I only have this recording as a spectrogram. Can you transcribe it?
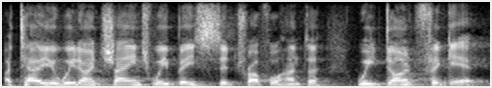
I tell you, we don't change, we beasts, said Truffle Hunter. We don't forget.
